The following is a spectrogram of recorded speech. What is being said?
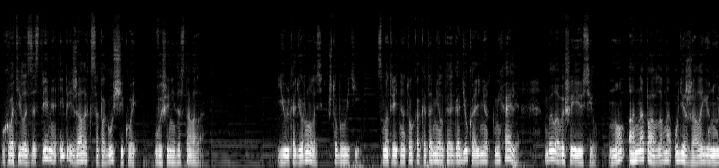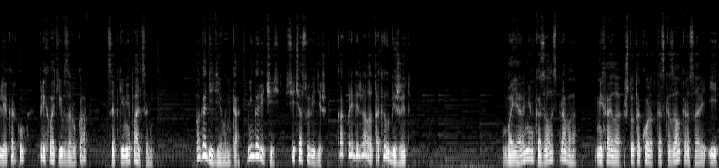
Ухватилась за стремя и прижала к сапогу щекой, выше не доставала. Юлька дернулась, чтобы уйти. Смотреть на то, как эта мелкая гадюка льнет к Михайле, было выше ее сил. Но Анна Павловна удержала юную лекарку, прихватив за рукав цепкими пальцами – «Погоди, девонька, не горячись, сейчас увидишь. Как прибежала, так и убежит». Боярыня оказалась права. Михайло что-то коротко сказал красаве и,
